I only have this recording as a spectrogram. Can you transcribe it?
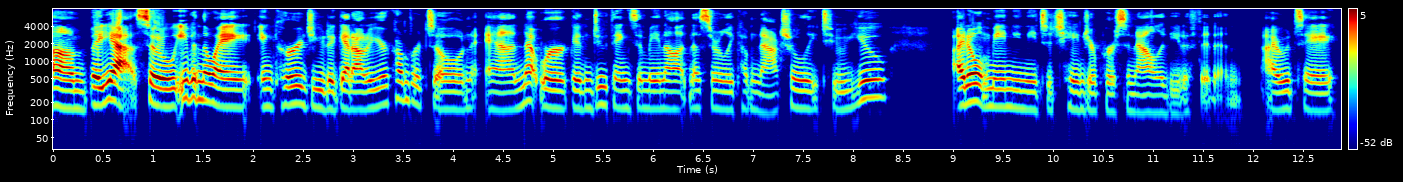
Um, but yeah, so even though I encourage you to get out of your comfort zone and network and do things that may not necessarily come naturally to you, I don't mean you need to change your personality to fit in. I would say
